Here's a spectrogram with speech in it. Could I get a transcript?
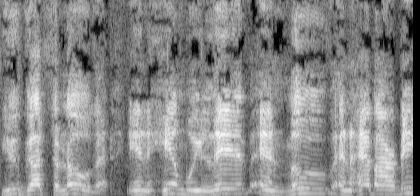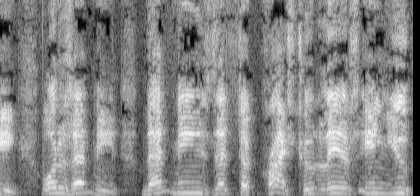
You've got to know that in Him we live and move and have our being. What does that mean? That means that the Christ who lives in you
